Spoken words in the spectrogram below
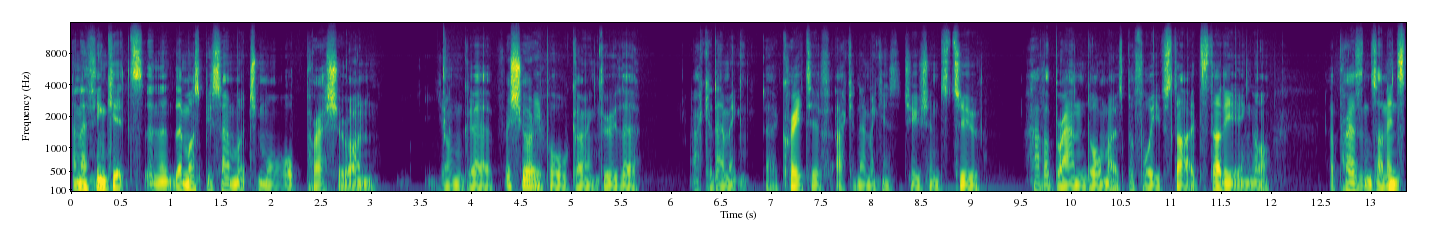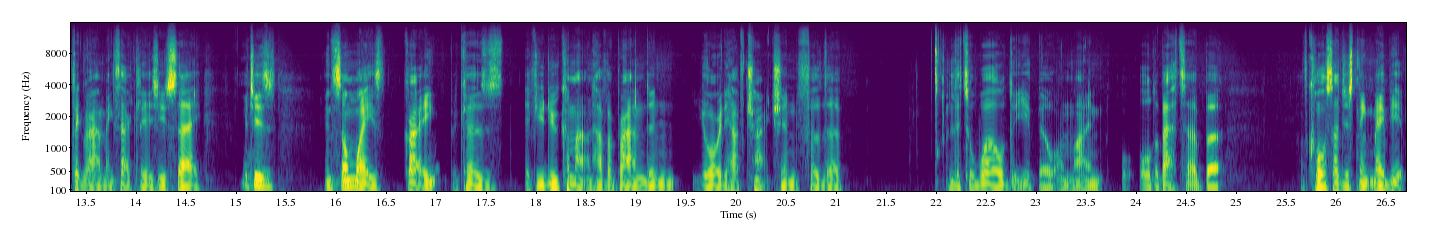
and I think it's and there must be so much more pressure on younger For sure. people going through the academic, uh, creative academic institutions to have a brand almost before you've started studying or a presence on Instagram, exactly as you say, which is in some ways great because if you do come out and have a brand and you already have traction for the little world that you've built online, all the better. But of course, I just think maybe it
